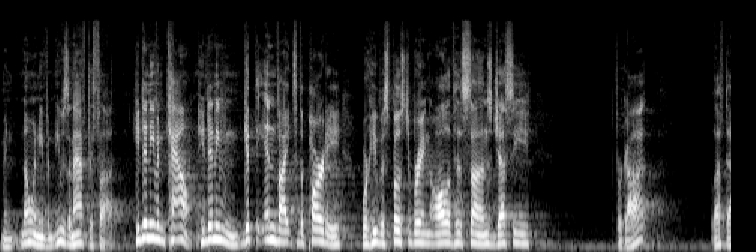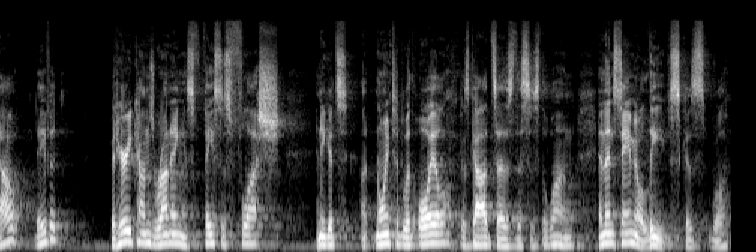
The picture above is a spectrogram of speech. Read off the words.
mean, no one even, he was an afterthought. He didn't even count. He didn't even get the invite to the party where he was supposed to bring all of his sons. Jesse forgot, left out David. But here he comes running, his face is flush, and he gets anointed with oil because God says this is the one. And then Samuel leaves because, well,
